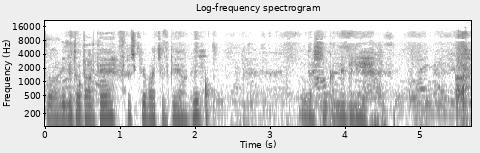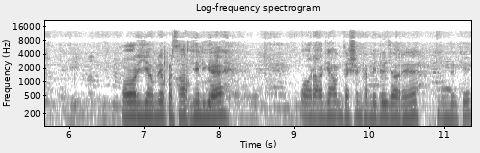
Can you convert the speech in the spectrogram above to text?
तो आगे जूता उतारते हैं, फिर उसके बाद चलते हैं आगे दर्शन करने के लिए। और ये हमने प्रसाद ले लिया है, और आगे हम दर्शन करने के लिए जा रहे हैं मंदिर के।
